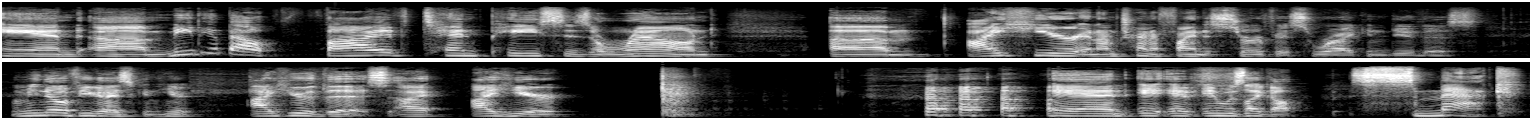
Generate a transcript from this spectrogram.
And um, maybe about five, ten paces around, um, I hear, and I'm trying to find a surface where I can do this. Let me know if you guys can hear. I hear this. I, I hear, and it, it, it was like a smack.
